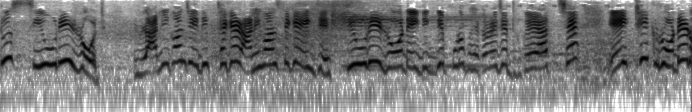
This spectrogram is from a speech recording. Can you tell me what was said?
টু সিউড়ি রোড, রানীগঞ্জ এই দিক থেকে, রানীগঞ্জ থেকে এই যে সিউড়ি রোড এই দিক দিয়ে পুরো ভেতরে যে ঢুকে যাচ্ছে, এই ঠিক রোডের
